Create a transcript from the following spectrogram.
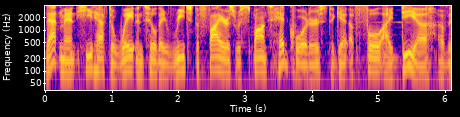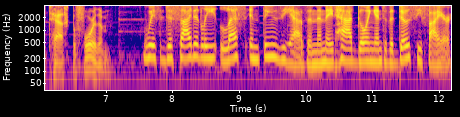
That meant he'd have to wait until they reached the fire's response headquarters to get a full idea of the task before them. With decidedly less enthusiasm than they'd had going into the Doce fire,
